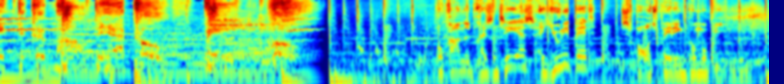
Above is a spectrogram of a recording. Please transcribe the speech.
Ægte København, det er KBH Programmet præsenteres af Unibet, sportsbetting på mobilen.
